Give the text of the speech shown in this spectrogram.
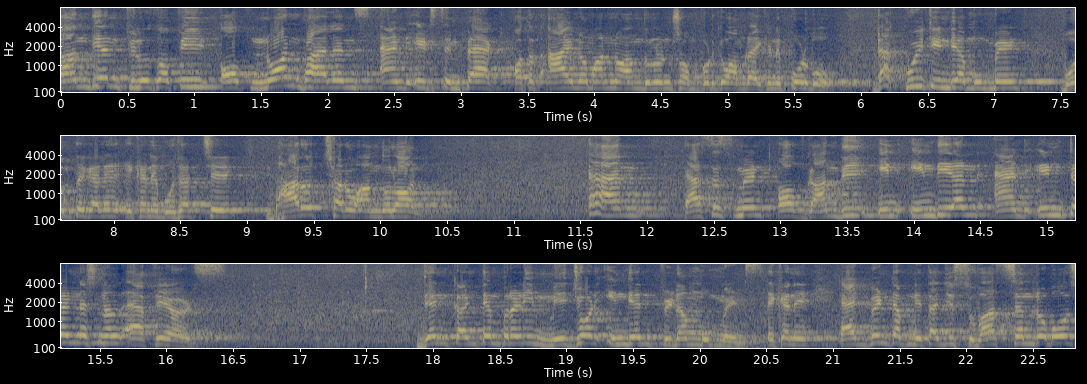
Gandhian philosophy of non violence and its impact অর্থাৎ আইন অমান্য আন্দোলন সম্পর্কেও আমরা এখানে পড়ব। দ্য কুইট ইন্ডিয়া মুভমেন্ট বলতে গেলে এখানে বোঝাচ্ছে ভারত ছাড়ো আন্দোলন। And assessment of Gandhi in Indian and international affairs then contemporary major Indian freedom movements এখানে অ্যাডভেন্ট অফ নেতাজি সুভাষচন্দ্র বোস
